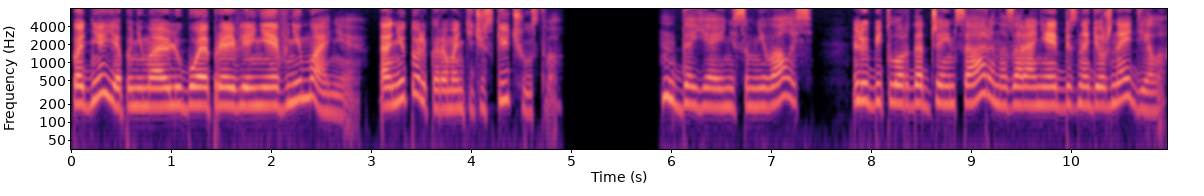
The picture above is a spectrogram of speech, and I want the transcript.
Под ней я понимаю любое проявление внимания, а не только романтические чувства. Да я и не сомневалась. Любить лорда Джеймса Аарона заранее безнадежное дело.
